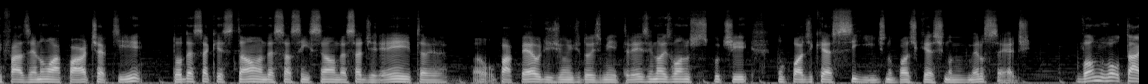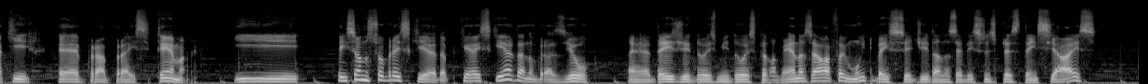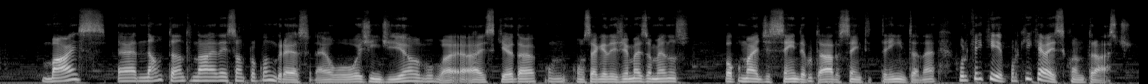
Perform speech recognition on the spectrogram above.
E fazendo uma parte aqui, toda essa questão dessa ascensão dessa direita, o papel de junho de 2013, nós vamos discutir no podcast seguinte, no podcast número 7 vamos voltar aqui é, para esse tema e pensando sobre a esquerda, porque a esquerda no Brasil, é, desde 2002 pelo menos, ela foi muito bem sucedida nas eleições presidenciais, mas é, não tanto na eleição para o Congresso. Né? Hoje em dia, a, esquerda consegue eleger mais ou menos pouco mais de 100 deputados, 130, né? Por que que, por que, que é esse contraste?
